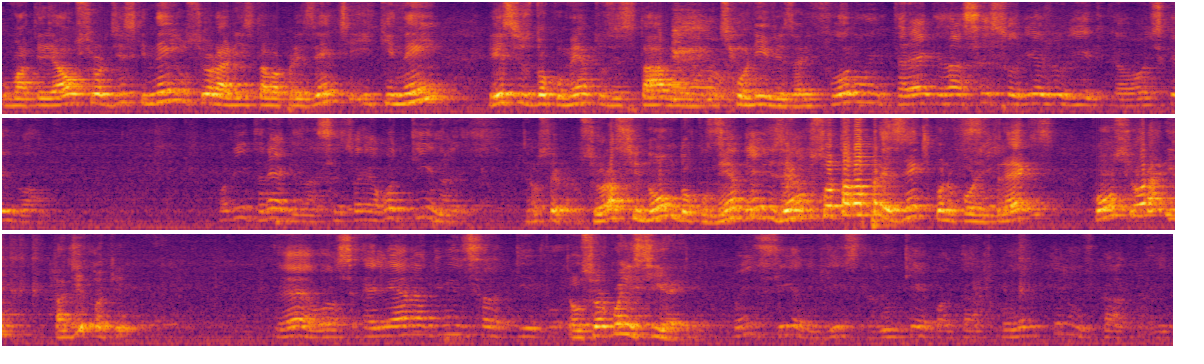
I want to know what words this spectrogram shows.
o material, o senhor disse que nem o senhor Ari estava presente e que nem esses documentos estavam Não, disponíveis ali. Foram entregues à assessoria jurídica, ao escrivão. Foram entregues à assessoria, é rotina isso. Não sei, o senhor assinou um documento Sim, dizendo claro. que o senhor estava presente quando foram Sim. entregues com o senhor Ari. Está dito aqui. É, ele era administrativo. Então o senhor conhecia ele. Conhecia de vista, não tinha contato com ele porque ele não ficava comigo.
